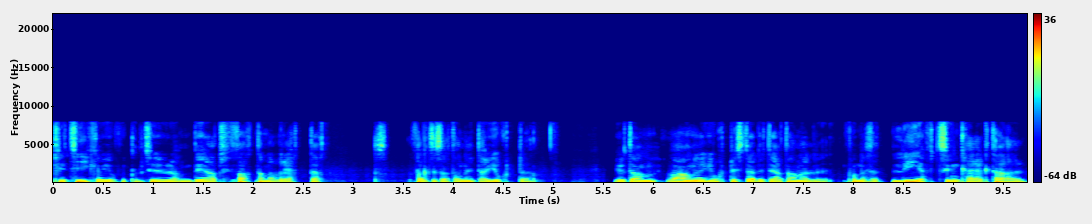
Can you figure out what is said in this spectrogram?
kritik av yuppiekulturen det är att författaren har berättat faktiskt att han inte har gjort det. Utan vad han har gjort istället är att han har på något sätt levt sin karaktär.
